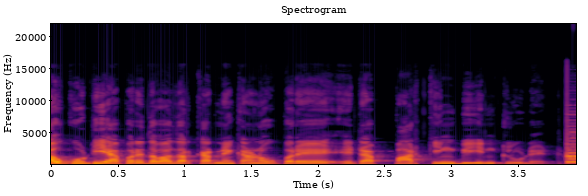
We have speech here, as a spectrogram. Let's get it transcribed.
आउ कौटी या दवा दरकार नहीं कारण उपरे पार्किंग भी इनक्लूडेड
